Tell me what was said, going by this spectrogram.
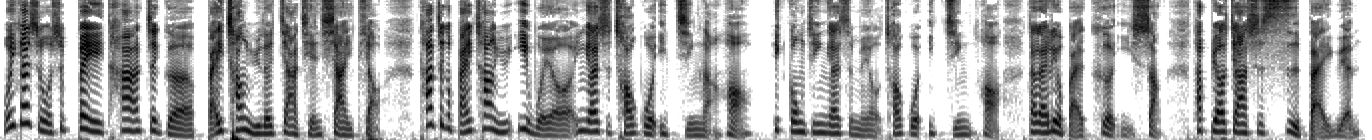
我一开始我是被他这个白鲳鱼的价钱吓一跳。他这个白鲳鱼一尾哦，应该是超过一斤了哈。一公斤应该是没有超过一斤哈，大概六百克以上，它标价是四百元。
